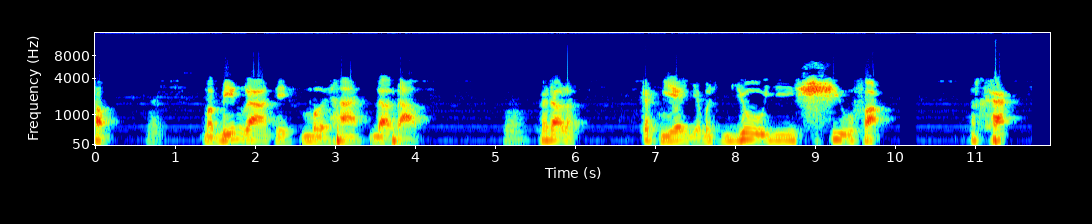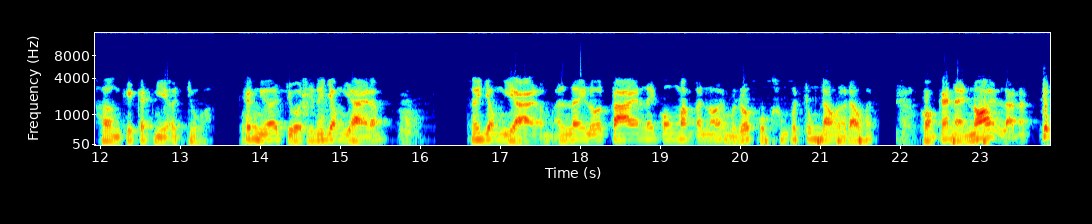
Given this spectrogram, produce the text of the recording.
thông mà biến ra thì 12 đời đạo. Cái đó là cách nghĩa về bên vô di siêu phật nó khác hơn cái cách nghĩa ở chùa. Cách nghĩa ở chùa thì nó dông dài lắm. Nó dông dài lắm. Anh lấy lỗ tai anh lấy con mắt anh nói mà rốt cuộc không có trúng đâu là đâu hết. Còn cái này nói là nó trực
